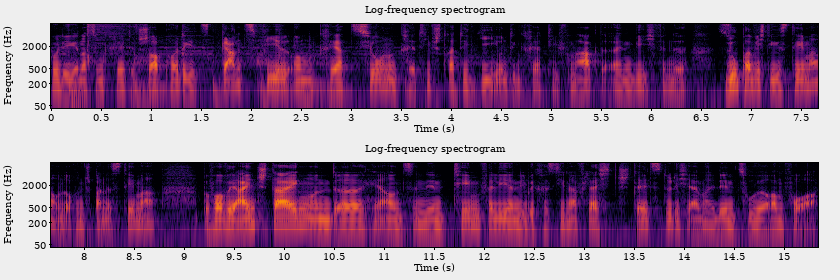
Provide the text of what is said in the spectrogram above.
Kollegin aus dem Creative Shop. Heute geht es ganz viel um Kreation und Kreativstrategie und den Kreativmarkt. Ein, wie ich finde, super wichtiges Thema und auch ein spannendes Thema. Bevor wir einsteigen und äh, ja, uns in den Themen verlieren, liebe Christina, vielleicht stellst du dich einmal den Zuhörern vor.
